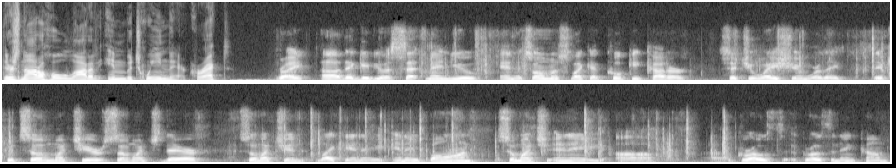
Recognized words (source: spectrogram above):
There's not a whole lot of in between there, correct? Right. Uh, they give you a set menu, and it's almost like a cookie cutter situation where they, they put so much here, so much there so much in like in a in a bond, so much in a uh, uh, growth growth and income.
